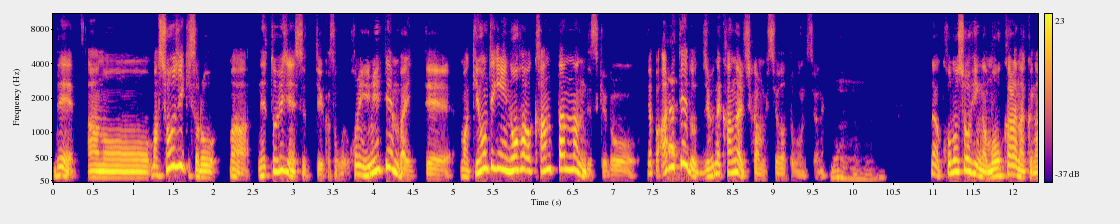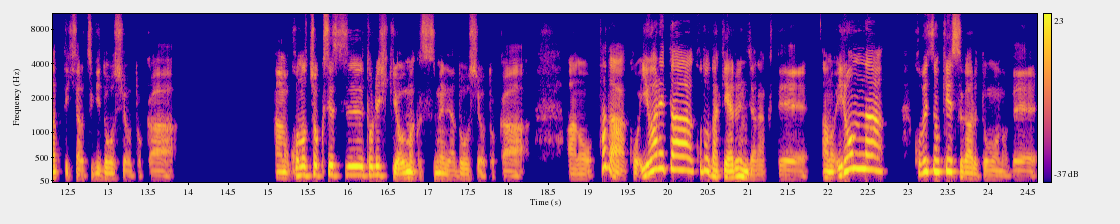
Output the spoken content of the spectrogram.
で、あのーまあ、正直その、まあ、ネットビジネスっていうか、そのこの輸入転売って、まあ、基本的にノウハウは簡単なんですけど、やっぱある程度自分で考える力も必要だと思うんですよね。うんうんだからこの商品が儲からなくなってきたら次どうしようとか、あの、この直接取引をうまく進めるにはどうしようとか、あの、ただ、こう、言われたことだけやるんじゃなくて、あの、いろんな個別のケースがあると思うので、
